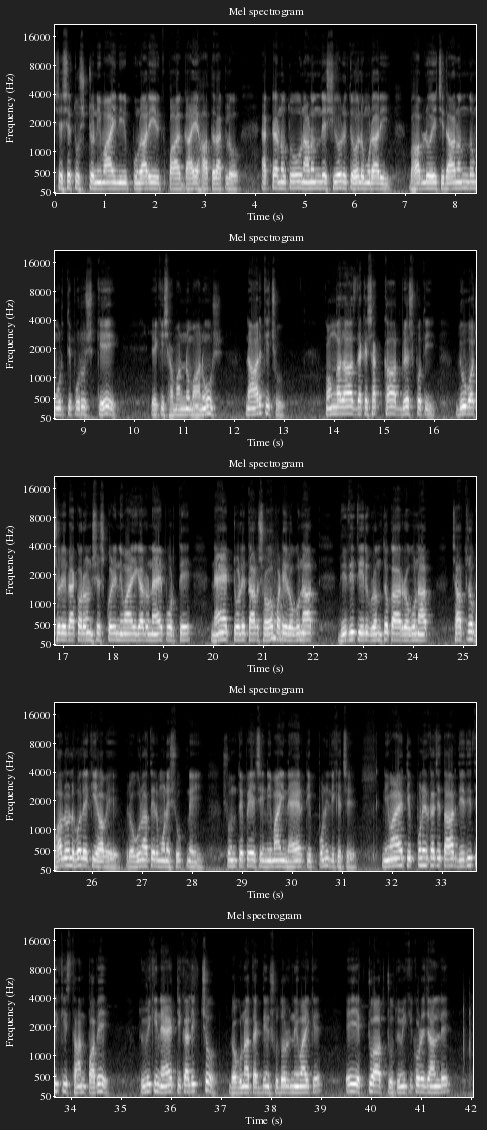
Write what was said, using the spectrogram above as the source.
শেষে তুষ্ট নিমাই মুরারির পা গায়ে হাত রাখল। একটা নতুন আনন্দে শিহরিত হলো মুরারি। ভাবলো এই চিদানন্দ মূর্তি পুরুষ কে? এ কি সামান্য মানুষ? না আর কিছু? গঙ্গাদাস দেখে সাক্ষাৎ বৃহস্পতি, দু বছরে ব্যাকরণ শেষ করে নিমাই গেল ন্যায় পড়তে। ন্যায়ের টোলে তার সহপাঠী রঘুনাথ, দিদিতির গ্রন্থকার রঘুনাথ। ছাত্র ভালো হলে কি হবে? রঘুনাথের মনে সুখ নেই। শুনতে পেয়েছে নিমাই ন্যায়ের টিপ্পণী লিখেছে। নিমায়ের টিপ্পণীর কাছে তার দিদিতি কি স্থান পাবে? তুমি কি ন্যায়ের টিকা লিখছ? রঘুনাথ একদিন সুদল নিমাইকে, এই একটু আধটু, তুমি কি করে জানলে?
